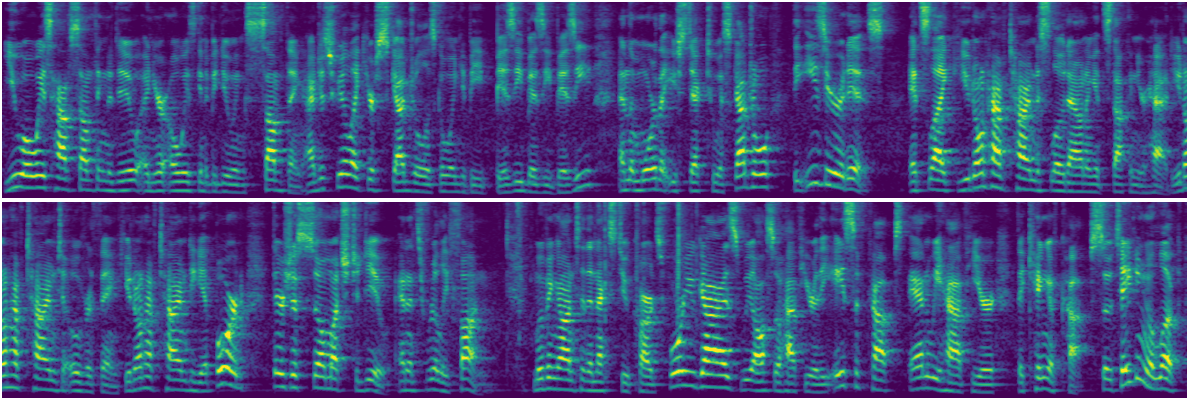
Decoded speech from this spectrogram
You always have something to do, and you're always going to be doing something. I just feel like your schedule is going to be busy, busy, busy, and the more that you stick to a schedule, the easier it is. It's like you don't have time to slow down and get stuck in your head. You don't have time to overthink. You don't have time to get bored. There's just so much to do, and it's really fun. Moving on to the next two cards for you guys, we also have here the Ace of Cups, and we have here the King of Cups. So taking a look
